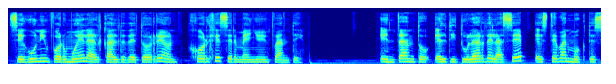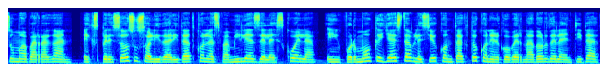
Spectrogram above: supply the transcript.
según informó el alcalde de Torreón, Jorge Cermeño Infante. En tanto, el titular de la SEP, Esteban Moctezuma Barragán, expresó su solidaridad con las familias de la escuela e informó que ya estableció contacto con el gobernador de la entidad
